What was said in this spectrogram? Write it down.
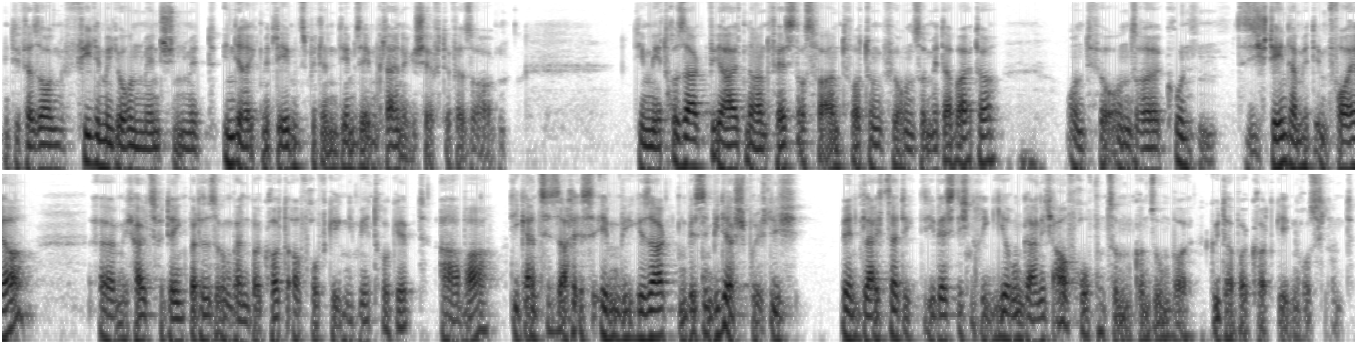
und die versorgen viele Millionen Menschen mit, indirekt mit Lebensmitteln, indem sie eben kleine Geschäfte versorgen. Die Metro sagt, wir halten daran fest aus Verantwortung für unsere Mitarbeiter und für unsere Kunden. Sie stehen damit im Feuer. Ähm, ich halte es für denkbar, dass es irgendwann einen Boykottaufruf gegen die Metro gibt. Aber die ganze Sache ist eben, wie gesagt, ein bisschen widersprüchlich, wenn gleichzeitig die westlichen Regierungen gar nicht aufrufen zum Konsumgüterboykott gegen Russland.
